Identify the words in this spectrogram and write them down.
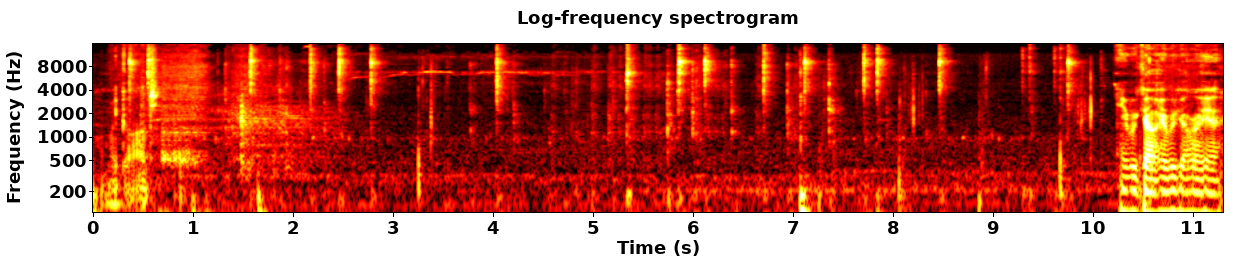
Oh my god. Here we go, right here.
